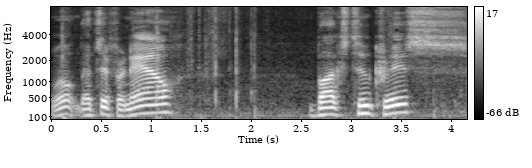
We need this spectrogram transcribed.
Well, that's it for now. Box two, Chris.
